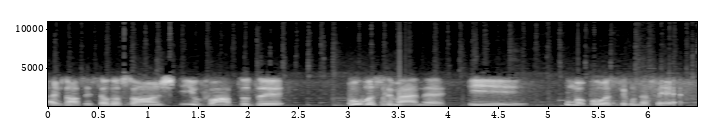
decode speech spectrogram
as nossas saudações e o voto de boa semana e uma boa segunda-feira.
